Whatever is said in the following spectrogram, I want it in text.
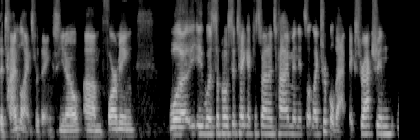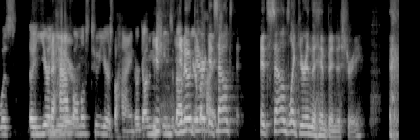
the timelines for things you know? Um, farming well, it was supposed to take X amount of time, and it's like triple that. Extraction was a year a and a year. half, almost two years behind. Our gummy machines about. You know, Derek, behind. it sounds it sounds like you're in the hemp industry because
